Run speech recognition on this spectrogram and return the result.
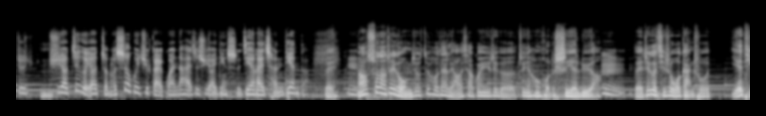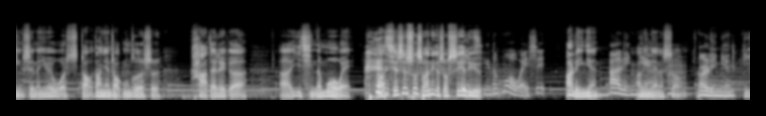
就嗯需要这个要整个社会去改观，那还是需要一定时间来沉淀的。对，嗯，然后说到这个，我们就最后再聊一下关于这个最近很火的失业率啊。嗯对，这个其实我感触也挺深的，因为我是找当年找工作的是卡在这个呃疫情的末尾，然后其实说实话，那个时候失业率疫情的末尾是二零年，二零二零年的时候。嗯。二零年底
